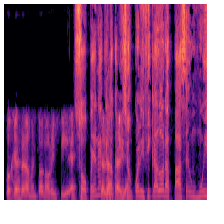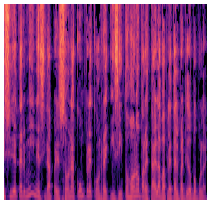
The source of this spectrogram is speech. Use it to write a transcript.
porque el reglamento no lo impide. So pena que la comisión cualificadora pase un juicio y determine si la persona cumple con requisitos o no para estar en la papeleta del Partido Popular.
